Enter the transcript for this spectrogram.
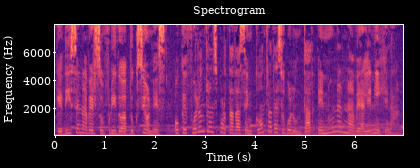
que dicen haber sufrido abducciones o que fueron transportadas en contra de su voluntad en una nave alienígena.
